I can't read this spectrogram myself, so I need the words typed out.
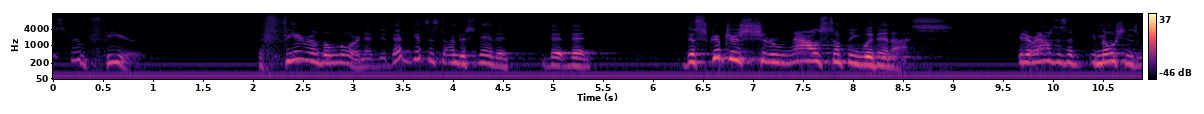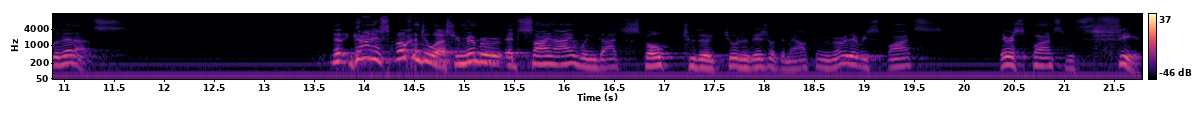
use the term fear? The fear of the Lord. Now, that gets us to understand that, that, that the scriptures should arouse something within us. It arouses emotions within us. God has spoken to us. Remember at Sinai when God spoke to the children of Israel at the mountain? Remember their response? Their response was fear.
